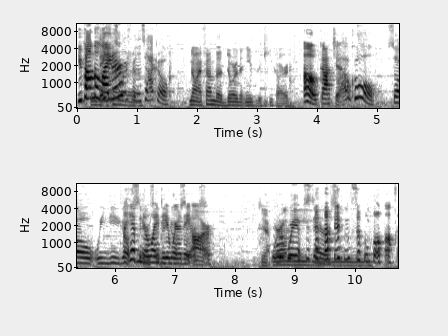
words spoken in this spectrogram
You found the Thank lighter? for the taco. No, I found the door that needs the key card. Oh, gotcha. Oh, cool. So we need to go. I have upstairs. no idea go where they are. Yeah, We're on way the upstairs. I'm so lost.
